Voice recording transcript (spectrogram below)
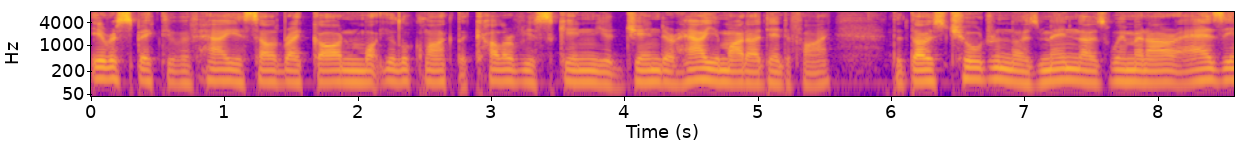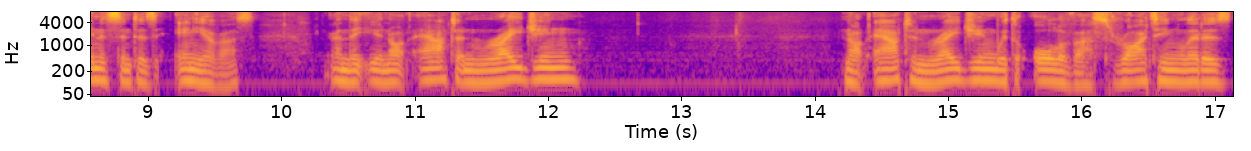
irrespective of how you celebrate God and what you look like, the color of your skin, your gender, how you might identify, that those children, those men, those women are as innocent as any of us, and that you're not out and raging, not out and raging with all of us, writing letters,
